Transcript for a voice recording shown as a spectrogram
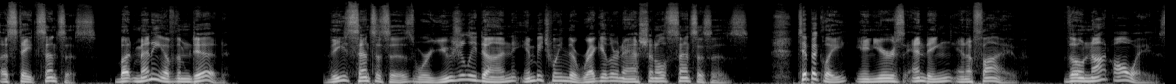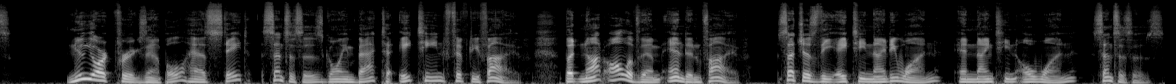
a state census, but many of them did. These censuses were usually done in between the regular national censuses, typically in years ending in a 5. though not always. New York, for example, has state censuses going back to 1855, but not all of them end in 5, such as the 1891 and 1901 censuses.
